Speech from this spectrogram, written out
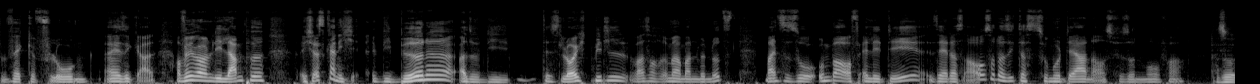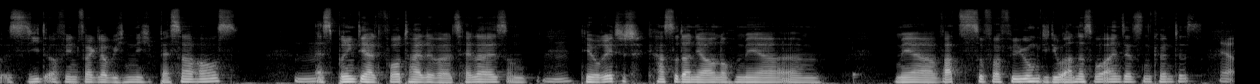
weggeflogen. Äh, Ist egal. Auf jeden Fall die Lampe. Ich weiß gar nicht, die Birne, also die, das Leuchtmittel, was auch immer man benutzt. Meinst du so Umbau auf LED, sähe das aus oder sieht das zu modern aus für so einen Mofa? Also es sieht auf jeden Fall, glaube ich, nicht besser aus. Mhm. Es bringt dir halt Vorteile, weil es heller ist und Mhm. theoretisch hast du dann ja auch noch mehr, ähm, mehr Watts zur Verfügung, die du anderswo einsetzen könntest. Ja.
